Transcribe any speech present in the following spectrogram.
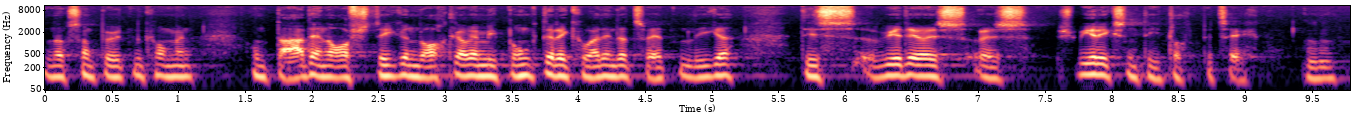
nach St. Pölten gekommen. Und da den Aufstieg und auch, glaube ich, mit Punkterekord in der zweiten Liga, das würde ich als, als schwierigsten Titel bezeichnen. Mhm.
